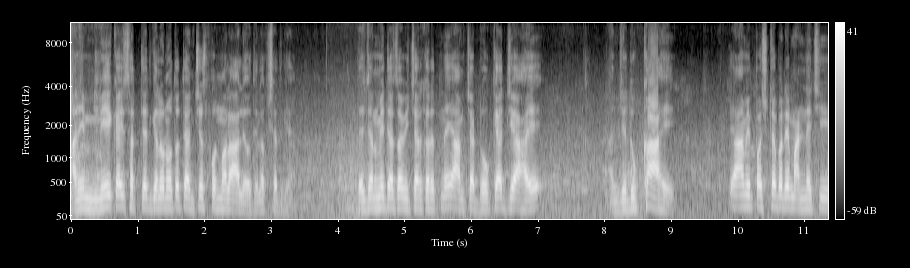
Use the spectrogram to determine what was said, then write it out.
आणि मी काही सत्तेत गेलो नव्हतो त्यांचेच फोन मला आले होते लक्षात घ्या. त्याच्यानं मी त्याचा विचार करत नाही आमच्या डोक्यात जे आहे आणि जे दुःख आहे ते आम्ही स्पष्टपणे मांडण्याची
